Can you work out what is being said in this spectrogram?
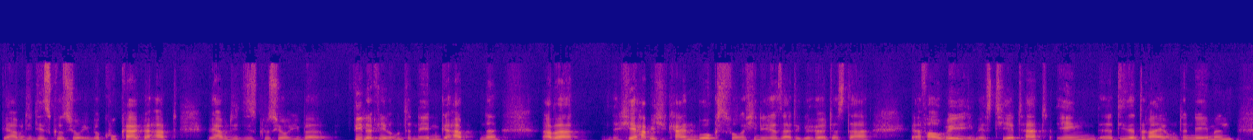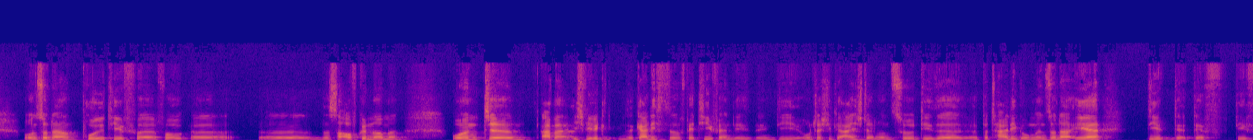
Wir haben die Diskussion über KUKA gehabt, wir haben die Diskussion über viele, viele Unternehmen gehabt. Ne? Aber hier habe ich keinen Murks von chinesischer Seite gehört, dass da VW investiert hat in äh, diese drei Unternehmen und sondern positiv äh, äh, das aufgenommen. Und, äh, aber ich will gar nicht so vertiefen die, die unterschiedliche Einstellungen zu diesen Beteiligungen, sondern eher die, der, der, die,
